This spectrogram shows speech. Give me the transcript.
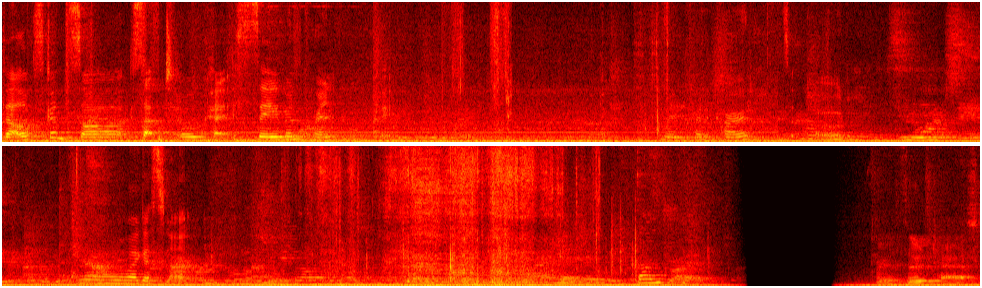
That looks good, so accept. Okay, save and print. Okay. My credit card. Zip code. No, I guess not. Done. third task,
